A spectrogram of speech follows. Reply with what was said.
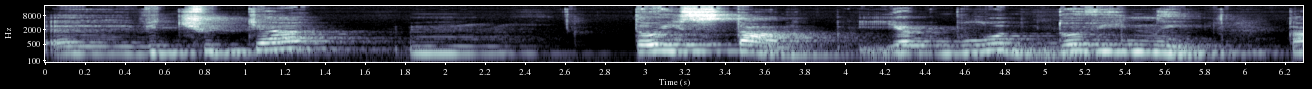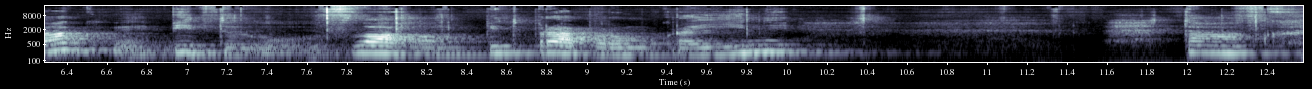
е, відчуття, той стан, як було до війни, так? під флагом, під прапором України. Так.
